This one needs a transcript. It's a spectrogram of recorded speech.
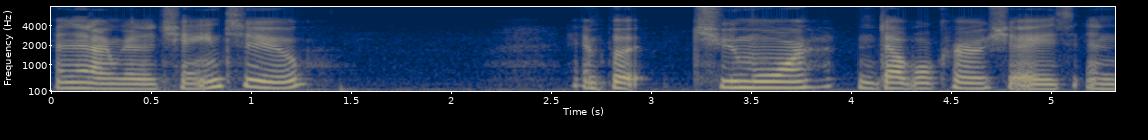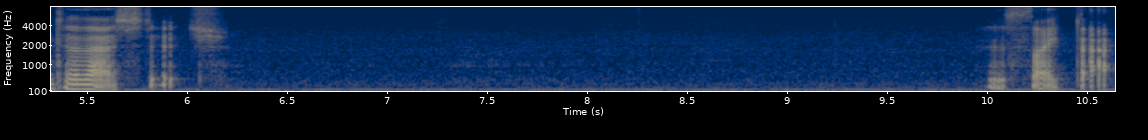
and then I'm going to chain two and put two more double crochets into that stitch. Just like that.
